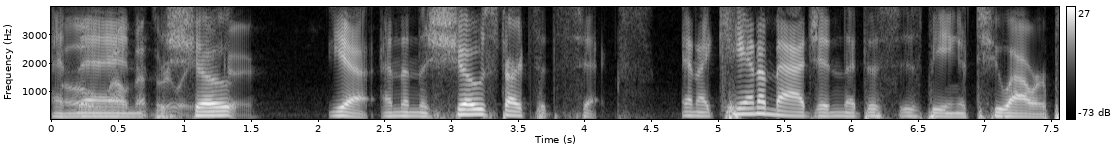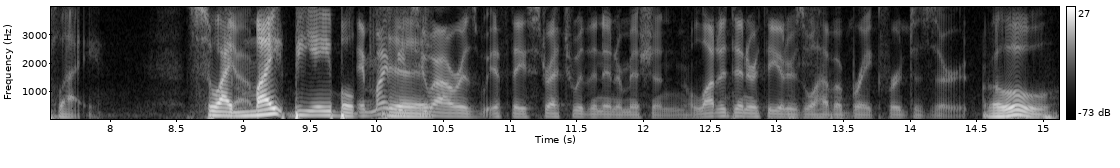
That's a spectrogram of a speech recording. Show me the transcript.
and oh then wow, the early. show Okay. yeah, and then the show starts at six. And I can't imagine that this is being a two hour play. So I Yeah. might be able to It to might be two hours if they stretch with an intermission. A lot of dinner theaters will have a break for dessert. Oh,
